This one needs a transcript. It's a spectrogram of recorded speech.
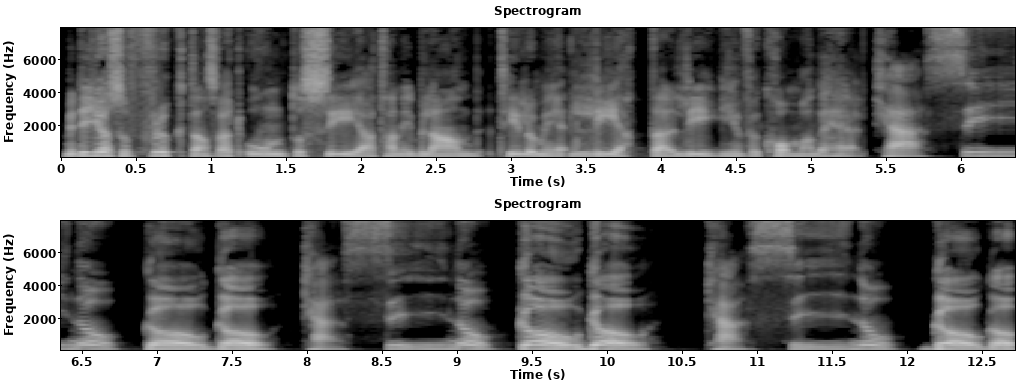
Men det gör så fruktansvärt ont att se att han ibland till och med letar ligg inför kommande helg. Casino, Go, go, casino, go, go, casino. go, go.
